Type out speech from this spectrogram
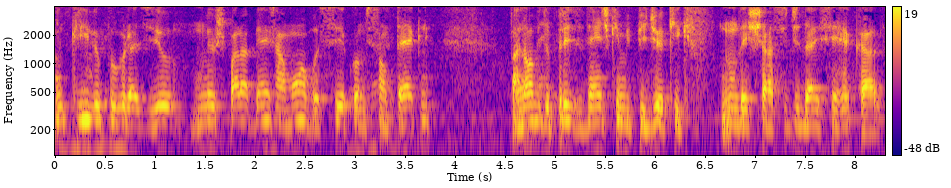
incrível para o Brasil. Meus parabéns, Ramon, a você, comissão técnica, em nome do presidente que me pediu aqui que não deixasse de dar esse recado.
